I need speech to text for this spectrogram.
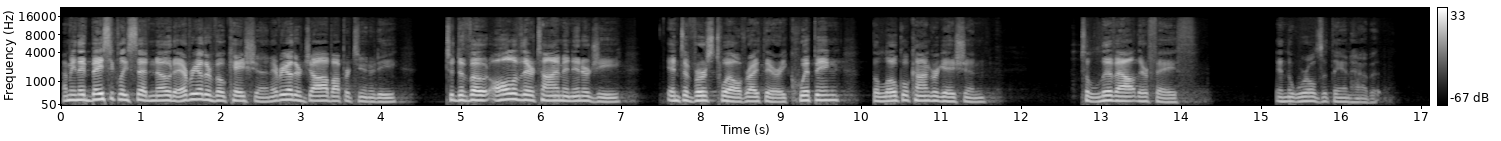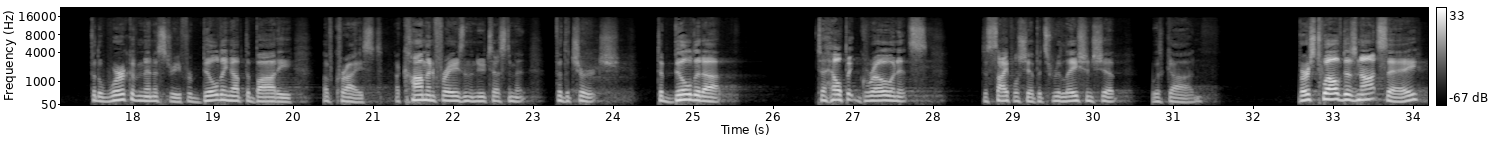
I mean, they've basically said no to every other vocation, every other job opportunity to devote all of their time and energy into verse 12 right there, equipping the local congregation to live out their faith in the worlds that they inhabit. For the work of ministry, for building up the body of Christ, a common phrase in the New Testament for the church, to build it up, to help it grow in its discipleship, its relationship with God. Verse 12 does not say,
